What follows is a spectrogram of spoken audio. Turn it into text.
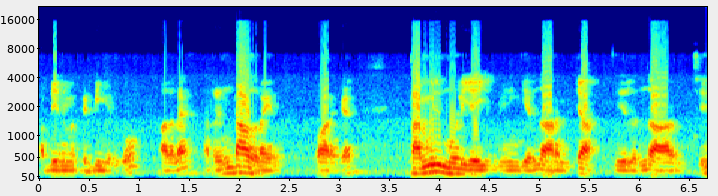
அப்படின்னு நம்ம ஹெட்டிங் இருக்கும். அதுல ரெண்டாவது லைன் பாருங்க. தமிழ் மொழியை நீங்க இருந்து ஆரம்பிச்சா இதுல இருந்து ஆரம்பிச்சு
